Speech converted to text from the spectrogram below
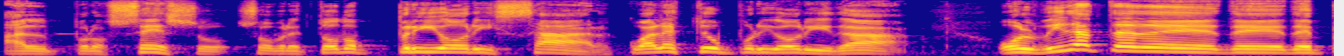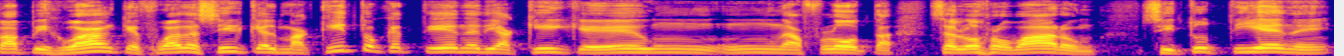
al proceso, sobre todo priorizar. ¿Cuál es tu prioridad? olvídate de, Papi Juan, que fue a decir que el maquito que tiene de aquí, que es una flota, se lo robaron. Si tú tienes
